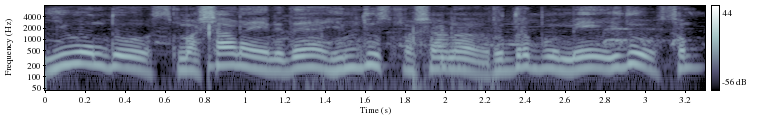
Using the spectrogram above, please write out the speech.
ಈ ಒಂದು ಸ್ಮಶಾನ ಏನಿದೆ? ಹಿಂದೂ ಸ್ಮಶಾನ ರುದ್ರಭೂಮಿ ಇದು ಸಂ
